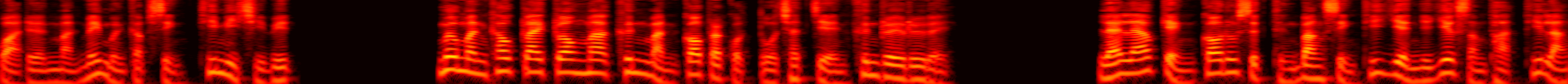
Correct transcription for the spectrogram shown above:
กว่าเดินมันไม่เหมือนกับสิ่งที่มีชีวิต เมื่อมันเข้าใกล้กล้องมากขึ้นมันก็ปรากฏตัวชัดเจนขึ้นเรื่อยๆ และแล้วเก่งก็รู้สึกถึงบางสิ่งที่เย็นเยือกสัมผัสที่หลัง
